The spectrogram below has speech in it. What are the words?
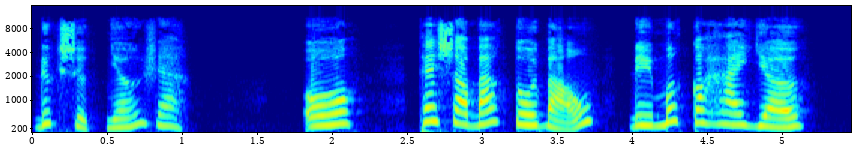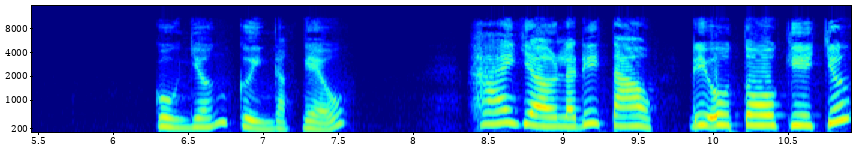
Đức sực nhớ ra. Ồ, thế sao bác tôi bảo đi mất có 2 giờ? Cô nhấn cười ngặt nghẽo. 2 giờ là đi tàu, đi ô tô kia chứ.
